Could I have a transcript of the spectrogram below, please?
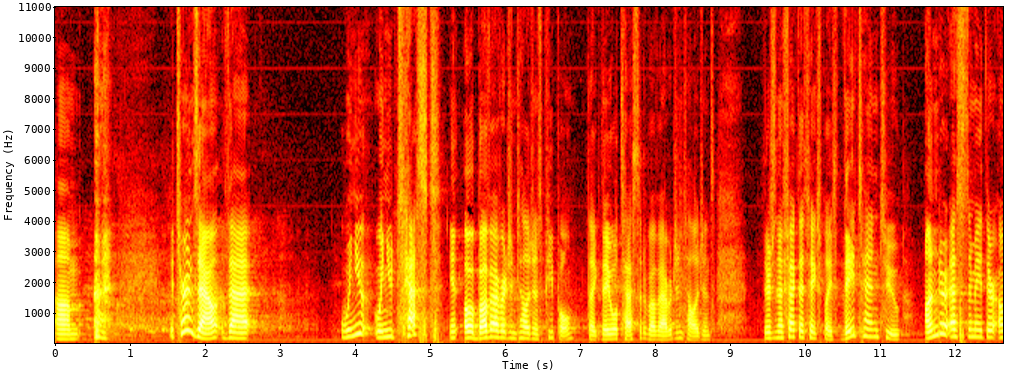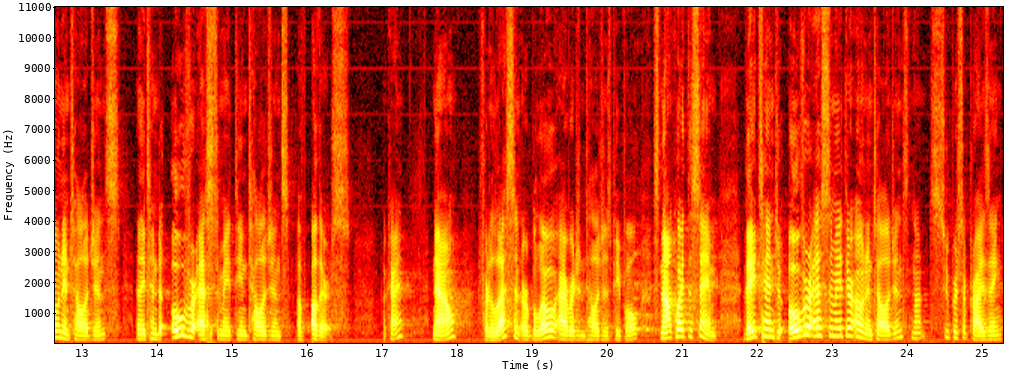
Um, it turns out that when you, when you test above average intelligence people, like they will test at above average intelligence, there's an effect that takes place. They tend to underestimate their own intelligence and they tend to overestimate the intelligence of others. Okay? Now, for the less or below average intelligence people, it's not quite the same. They tend to overestimate their own intelligence, not super surprising.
